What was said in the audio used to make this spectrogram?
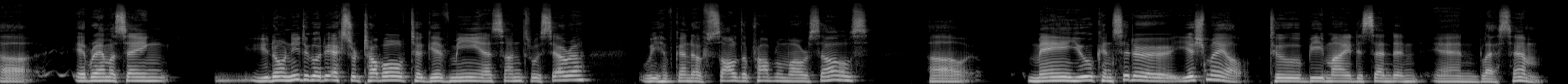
Uh, Abraham was saying, You don't need to go to extra trouble to give me a son through Sarah. We have kind of solved the problem ourselves. Uh, may you consider Ishmael to be my descendant and bless him.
